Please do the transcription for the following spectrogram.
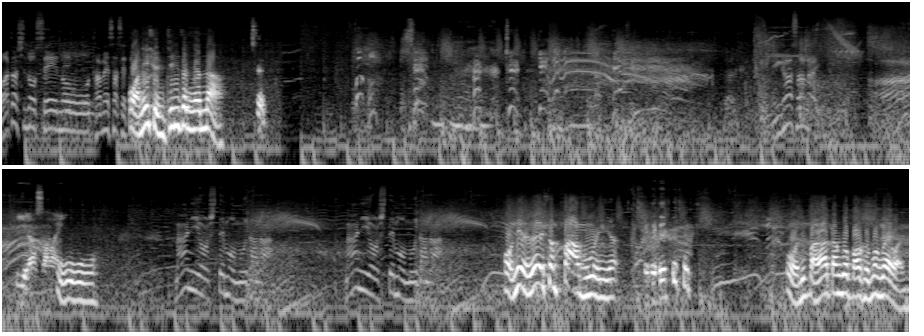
私の性能を試させて。哇，你选金正恩呐、啊？是逃がさない。一二三来，哦，何をしても無駄だ。何をしても無駄だ哦，你很在像 buff 一样。哦，你把它当做宝可梦在玩，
